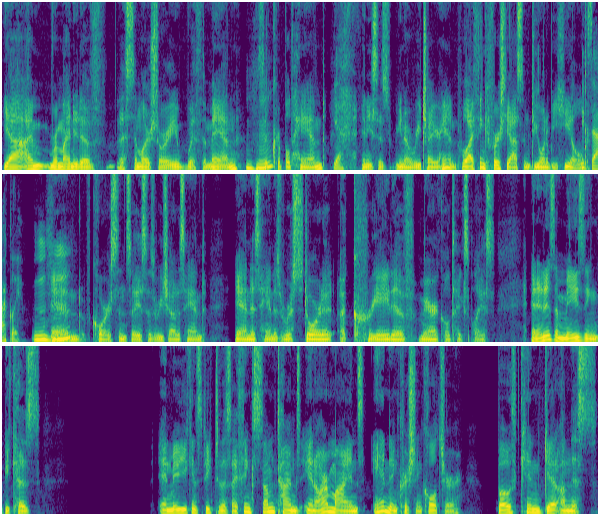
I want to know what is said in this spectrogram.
Yeah, I'm reminded of a similar story with a man with a crippled hand. Yes, And he says, you know, reach out your hand. Well, I think first he asked him, do you want to be healed? exactly. Mhm. And of course, and so he says, reach out his hand. And his hand is restored. A, a creative miracle takes place. And it is amazing because, and maybe you can speak to this, I think sometimes in our minds and in Christian culture, both can get on this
